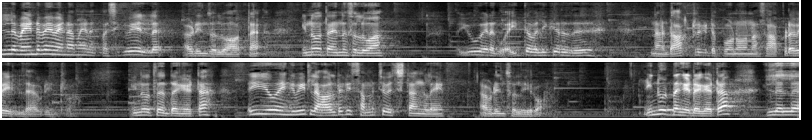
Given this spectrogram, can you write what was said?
இல்லை வேண்டவே வேண்டாமா எனக்கு பசிக்கவே இல்லை அப்படின்னு சொல்லுவான் ஒருத்தன். இன்னொருத்தன் என்ன சொல்லுவான்? ஐயோ எனக்கு வயிற்ற வலிக்கிறது. நான் டாக்டர்கிட்ட போனோம் நான் சாப்பிடவே இல்லை அப்படின்றான். இன்னொருத்தன் கேட்டால் ஐயோ எங்கள் வீட்டில் ஆல்ரெடி சமைச்சு வச்சுட்டாங்களே அப்படின்னு சொல்லிடுவான் இன்னொருத்தங்கிட்ட கேட்டால் இல்லை இல்லை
